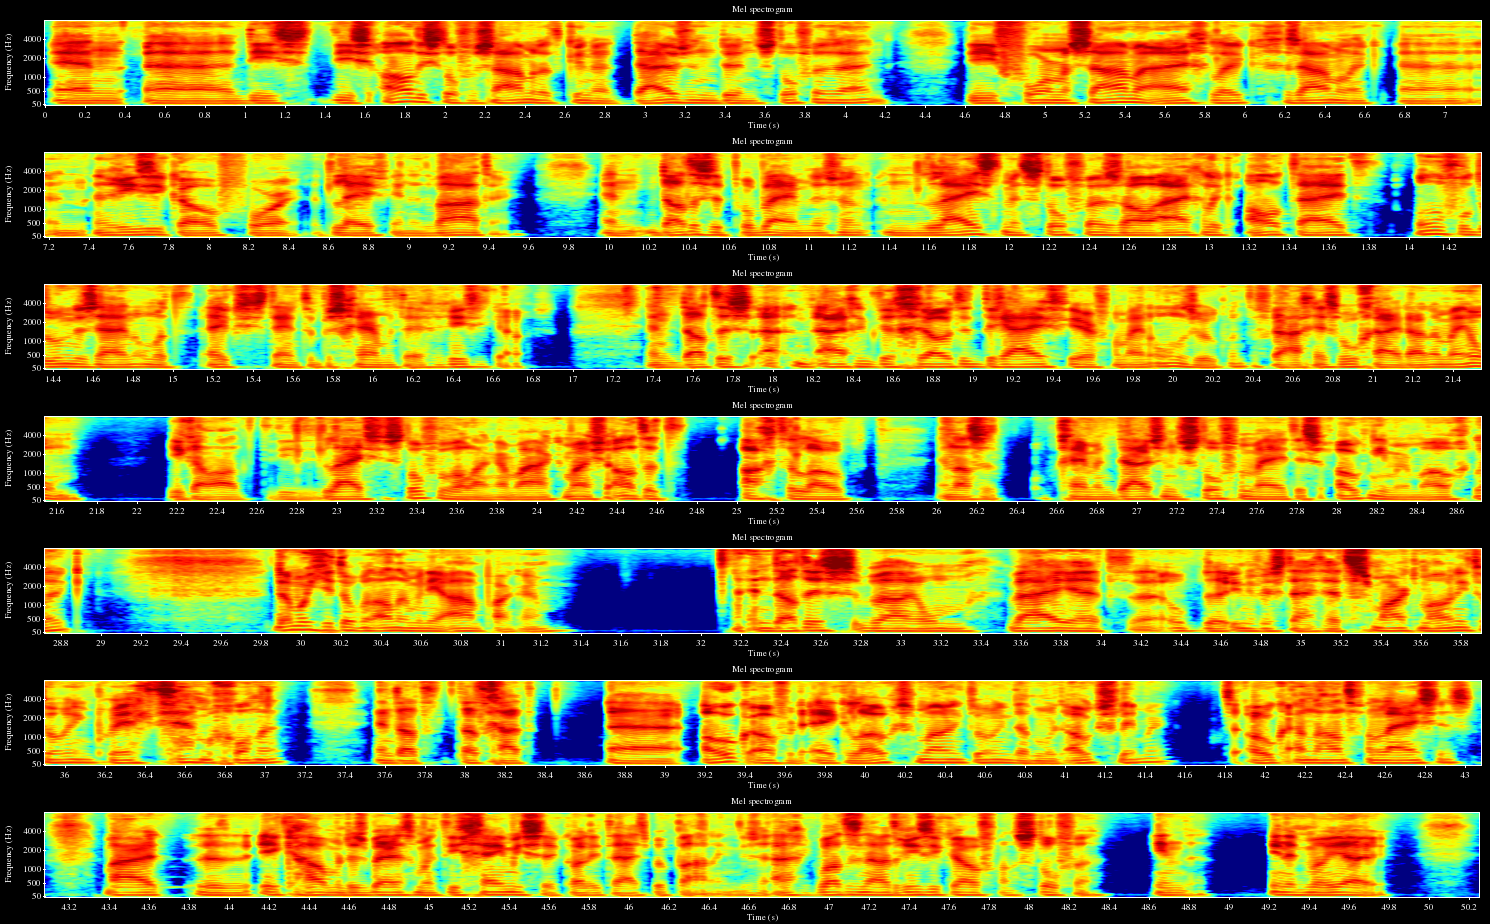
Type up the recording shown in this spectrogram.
En uh, die, die, al die stoffen samen, dat kunnen duizenden stoffen zijn, die vormen samen eigenlijk gezamenlijk uh, een, een, risico voor het leven in het water. En dat is het probleem. Dus een, een lijst met stoffen zal eigenlijk altijd onvoldoende zijn om het ecosysteem te beschermen tegen risico's. En dat is eigenlijk de grote drijfveer van mijn onderzoek. Want de vraag is, hoe ga je daar dan mee om? Je kan altijd die lijstje stoffen wel langer maken. Maar als je altijd achterloopt en als het op een gegeven moment duizenden stoffen meet, is ook niet meer mogelijk. Dan moet je het op een andere manier aanpakken. En dat is waarom wij het eh, op de universiteit het Smart Monitoring project zijn begonnen. En dat, dat gaat uh, ook over de ecologische monitoring. Dat moet ook slimmer. Ook aan de hand van lijstjes. Maar uh, ik hou me dus bezig met die chemische kwaliteitsbepaling. Dus eigenlijk, wat is nou het risico van stoffen in, de, in het milieu?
